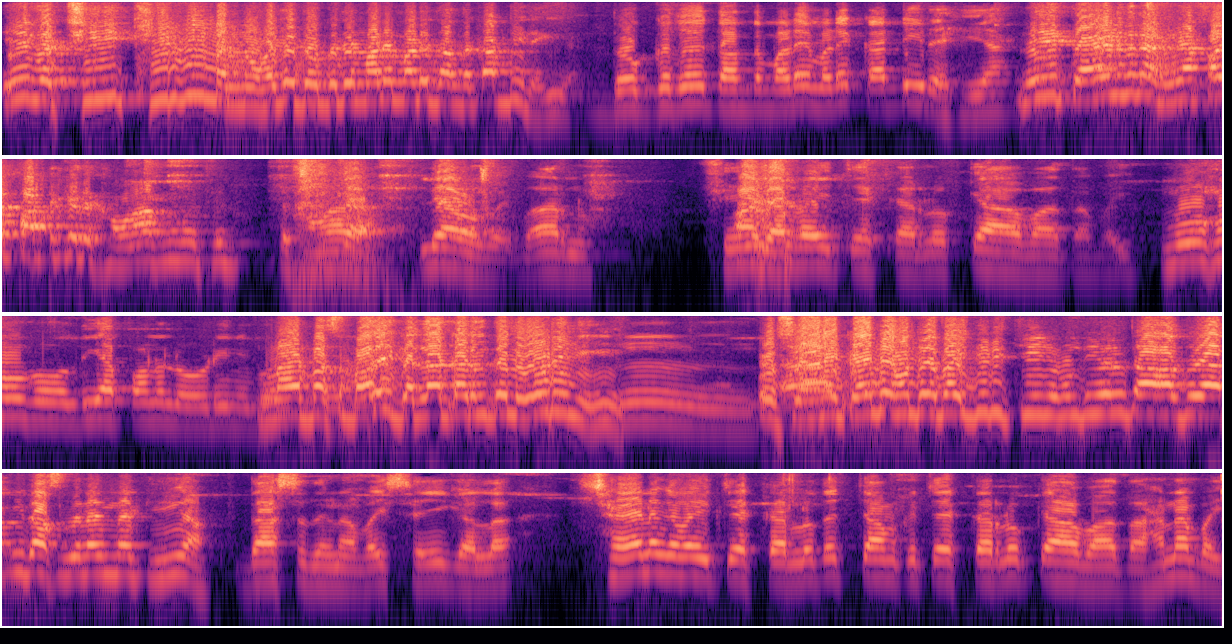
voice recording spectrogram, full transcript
ਇਹ ਵੱਛੀ ਖੀਰ ਵੀ ਮੰਨੋ ਹਜੇ ਦੁੱਧ ਦੇ ਮਾੜੇ ਮਾੜੇ ਦੰਦ ਕੱਢ ਹੀ ਰਹੀ ਆ। ਦੁੱਗ ਦੇ ਦੰਦ ਮੜੇ ਮੜੇ ਕੱਢ ਹੀ ਰਹੀ ਆ। ਨਹੀਂ ਕਹਿਣ ਦੇ ਨਹੀਂ ਆਪਾਂ ਪੱਟ ਕੇ ਦਿਖਾਉਣਾ ਤੁਹਾਨੂੰ ਇੱਥੇ ਦਿਖਾਉਣਾ ਆ। ਲਿਆਓ ਬਾਈ ਬਾਹਰ ਨੂੰ। ਆ ਜਾ। ਬਾਈ ਚੈੱਕ ਕਰ ਲਓ ਕੀ ਬਾਤ ਆ ਬਾਈ। ਮੂੰਹੋਂ ਬੋਲਦੀ ਆ, ਆਪਾਂ ਨੂੰ ਲੋੜ ਹੀ ਨਹੀਂ ਮੈਂ ਬਸ ਬਾਹਲੀ ਗੱਲਾਂ ਕਰਨ ਤੇ ਲੋੜ ਹੀ ਨਹੀਂ ਹੂੰ ਉਹ ਸਿਆਣੇ ਕਹਿੰਦੇ ਹੁੰਦੇ ਆ ਬਾਈ ਜਿਹੜੀ ਚੀਜ਼ ਹੁੰਦੀ ਆ ਉਹਨੂੰ ਤਾਂ ਆਪਦੇ ਆਪ ਹੀ ਦੱਸ ਦੇਣਾ ਵੀ ਮੈਂ ਕੀ ਆ। ਦੱਸ ਦੇਣਾ ਬਾਈ ਸਹੀ ਗੱਲ ਆ। ਸ਼ੈਨਿੰਗ ਬਾਈ ਚੈੱਕ ਕਰ ਲਓ ਤੇ ਚਮਕ ਚੈੱਕ ਕਰ ਲਓ ਕੀ ਬਾਤ ਆ ਹਨਾ ਬਾਈ?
